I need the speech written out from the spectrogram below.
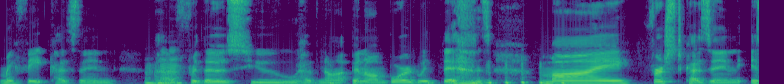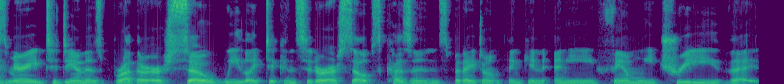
my fake cousin mm-hmm. Uh, for those who have not been on board with this, my first cousin is married to Dana's brother, so we like to consider ourselves cousins, but I don't think in any family tree that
